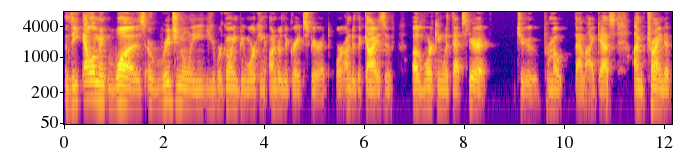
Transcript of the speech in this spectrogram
the element was originally you were going to be working under the Great Spirit or under the guise of, of working with that spirit to promote them, I guess. I'm trying to,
